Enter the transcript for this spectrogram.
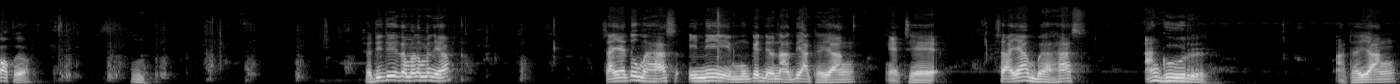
Kok ya? Hmm. jadi itu teman-teman ya. Saya itu bahas ini mungkin ya nanti ada yang ngejek. Saya bahas anggur. Ada yang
